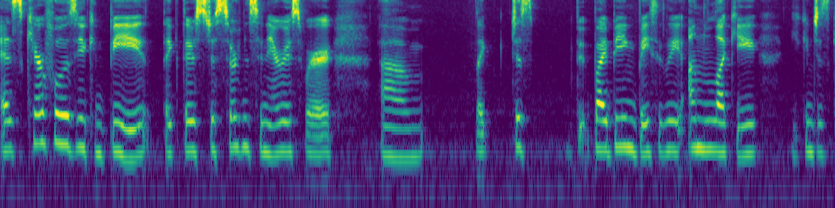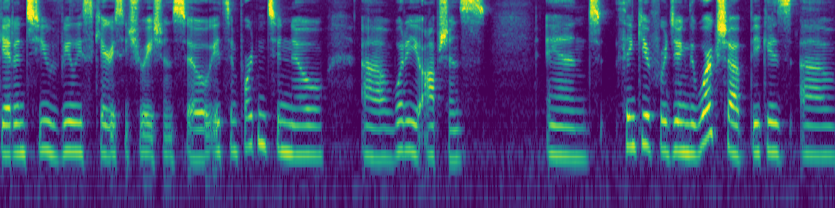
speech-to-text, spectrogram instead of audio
as careful as you can be, like there's just certain scenarios where, um, like just by being basically unlucky, you can just get into really scary situations. So it's important to know uh, what are your options. And thank you for doing the workshop because uh,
